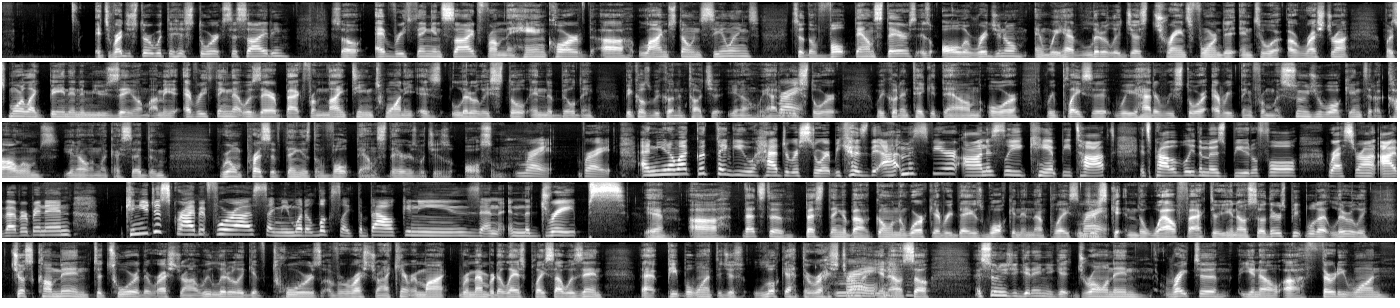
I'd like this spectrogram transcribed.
it's registered with the Historic Society. So everything inside, from the hand carved uh, limestone ceilings to the vault downstairs, is all original. And we have literally just transformed it into a, a restaurant. But it's more like being in a museum. I mean, everything that was there back from 1920 is literally still in the building because we couldn't touch it. You know, we had to Right. restore it. We couldn't take it down or replace it. We had to restore everything from as soon as you walk into the columns, you know, and like I said, the real impressive thing is the vault downstairs, which is awesome. Right. Right. And you know what? Good thing you had to restore it because the atmosphere honestly can't be topped. It's probably the most beautiful restaurant I've ever been in. Can you describe it for us? I mean, what it looks like, the balconies and, and the drapes. Yeah, uh, that's the best thing about going to work every day is walking in that place and Right. just getting the wow factor, you know. So there's people that literally just come in to tour the restaurant. We literally give tours of a restaurant. I can't remind, remember the last place I was in that people wanted to just look at the restaurant, Right. you know. So as soon as you get in, you get drawn in right to, you know, uh, 31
